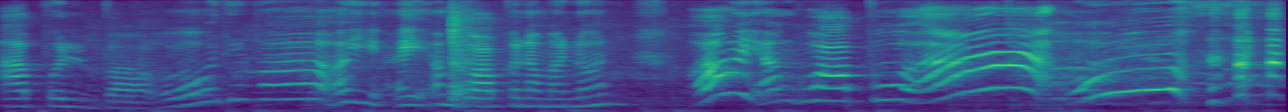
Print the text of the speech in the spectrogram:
apple ba? O, di ba? Ay, ay, ang gwapo naman nun. Ay, ang gwapo! Ah! Oh!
